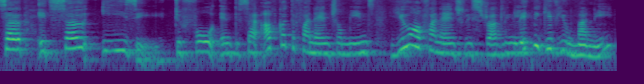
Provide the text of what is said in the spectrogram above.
So it's so easy to fall into say, I've got the financial means, you are financially struggling, let me give you money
